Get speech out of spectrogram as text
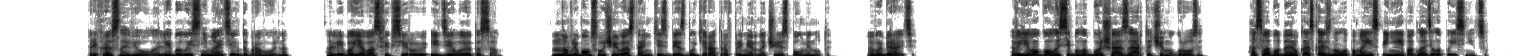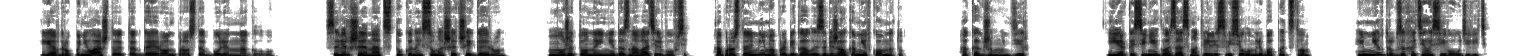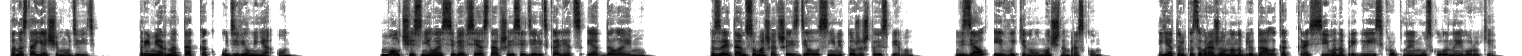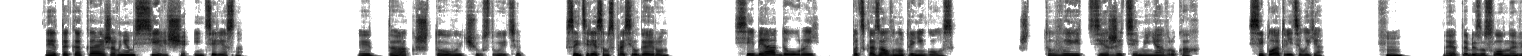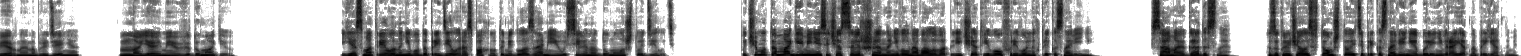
Прекрасная Виола, либо вы снимаете их добровольно, либо я вас фиксирую и делаю это сам. Но в любом случае вы останетесь без блокираторов примерно через полминуты. Выбирайте. В его голосе было больше азарта, чем угрозы, а свободная рука скользнула по моей спине и погладила поясницу. Я вдруг поняла, что этот Гайрон просто болен на голову. Совершенно отстуканный сумасшедший Гайрон. Может, он и не дознаватель вовсе, а просто мимо пробегал и забежал ко мне в комнату. А как же мундир? Ярко-синие глаза смотрели с веселым любопытством, и мне вдруг захотелось его удивить. По-настоящему удивить. Примерно так, как удивил меня он. Молча сняла с себя все оставшиеся девять колец и отдала ему. Зайтан сумасшедший сделал с ними то же, что и с первым. Взял и выкинул мощным броском. Я только завороженно наблюдала, как красиво напряглись крупные мускулы на его руке. Это какая же в нем силище, интересно. «Итак, что вы чувствуете?» — с интересом спросил Гайрон. «Себя дурой», — подсказал внутренний голос. «Что вы держите меня в руках?» — сипло ответила я. «Хм, это, безусловно, верное наблюдение, но я имею в виду магию». Я смотрела на него до предела распахнутыми глазами и усиленно думала, что делать. Почему-то магия меня сейчас совершенно не волновала, в отличие от его фривольных прикосновений. Самое гадостное заключалось в том, что эти прикосновения были невероятно приятными,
